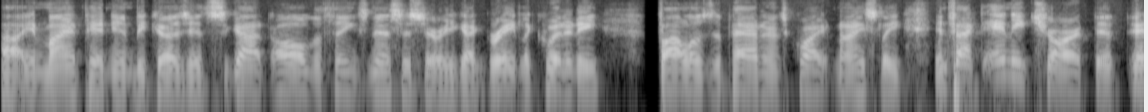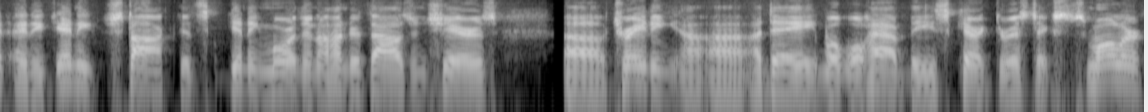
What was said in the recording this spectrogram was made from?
uh, in my opinion, because it's got all the things necessary. You got great liquidity, follows the patterns quite nicely. In fact, any chart that any any stock that's getting more than 100,000 shares uh, trading uh, uh, a day will will have these characteristics. Smaller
